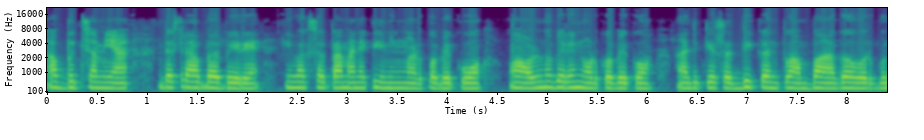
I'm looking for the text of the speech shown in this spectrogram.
ಹಬ್ಬದ ಸಮಯ, ದಸರಾ ಹಬ್ಬ ಬೇರೆ. ಇವಾಗ ಸ್ವಲ್ಪ ಮನೆ ಕ್ಲೀನಿಂಗ್ ಮಾಡ್ಕೋಬೇಕು ಅವಳನ್ನು ಬೇರೆ ನೋಡ್ಕೋಬೇಕು. ಅದಕ್ಕೆ ಸದ್ಯಕ್ಕಂತೂ ಹಬ್ಬ ಆಗೋವರೆಗೂ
